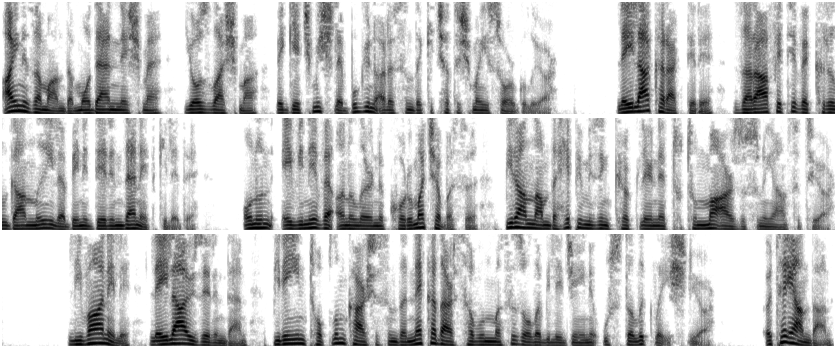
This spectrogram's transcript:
Aynı zamanda modernleşme, yozlaşma ve geçmişle bugün arasındaki çatışmayı sorguluyor. Leyla karakteri, zarafeti ve kırılganlığıyla beni derinden etkiledi. Onun evini ve anılarını koruma çabası bir anlamda hepimizin köklerine tutunma arzusunu yansıtıyor. Livaneli, Leyla üzerinden bireyin toplum karşısında ne kadar savunmasız olabileceğini ustalıkla işliyor. Öte yandan,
